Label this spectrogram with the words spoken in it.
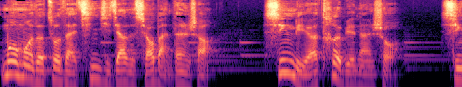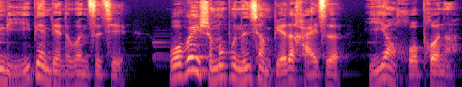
默默地坐在亲戚家的小板凳上，心里啊特别难受，心里一遍遍地问自己，我为什么不能像别的孩子一样活泼呢？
